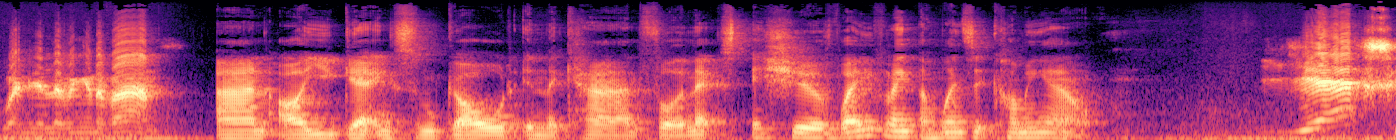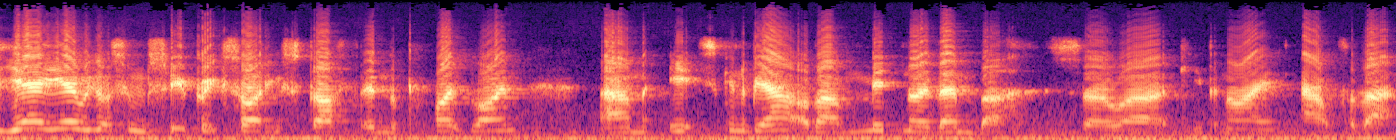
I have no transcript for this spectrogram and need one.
when you're living in a van. And are you getting some gold in the can for the next issue of Wavelength? And when's it coming out? Yes, yeah, yeah, we got some super exciting stuff in the pipeline. Um, it's going to be out about mid-November, so uh, keep an eye out for that.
